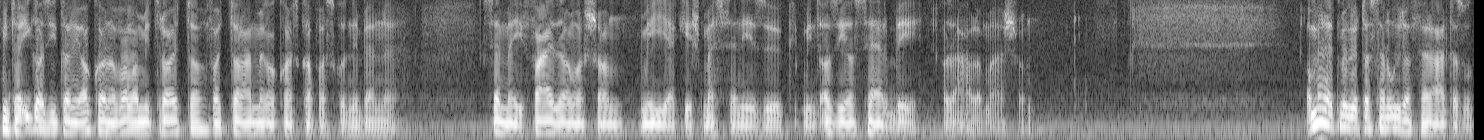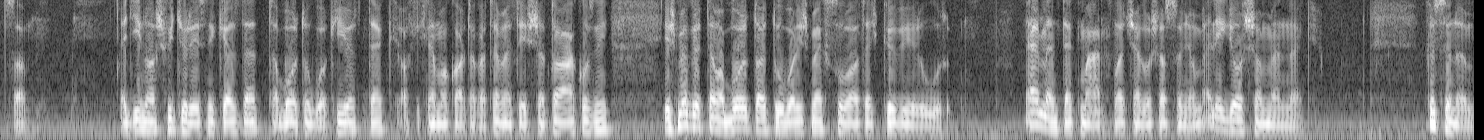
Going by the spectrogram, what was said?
mintha igazítani akarna valamit rajta, vagy talán meg akart kapaszkodni benne. Szemei fájdalmasan, mélyek és messzenézők, mint azé a szerbé az állomáson. A menet mögött aztán újra felállt az utca. Egy inas fütyörészni kezdett, a boltokból kijöttek, akik nem akartak a temetéssel találkozni, és mögöttem a boltajtóban is megszólalt egy kövér úr. Elmentek már, nagyságos asszonyom, elég gyorsan mennek. Köszönöm,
